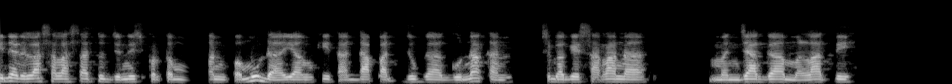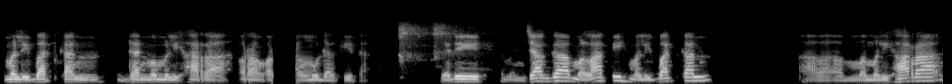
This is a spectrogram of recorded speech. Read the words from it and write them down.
ini adalah salah satu jenis pertemuan pemuda yang kita dapat juga gunakan sebagai sarana menjaga, melatih, melibatkan dan memelihara orang-orang muda kita. Jadi menjaga, melatih, melibatkan, uh, memelihara,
